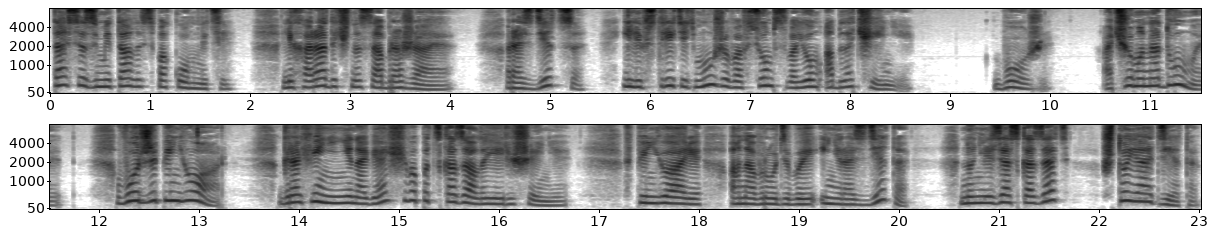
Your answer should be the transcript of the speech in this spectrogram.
Тася заметалась по комнате, лихорадочно соображая, раздеться или встретить мужа во всем своем облачении. Боже, о чем она думает? Вот же пеньюар. Графиня ненавязчиво подсказала ей решение. В пеньюаре она вроде бы и не раздета, но нельзя сказать, что и одета.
